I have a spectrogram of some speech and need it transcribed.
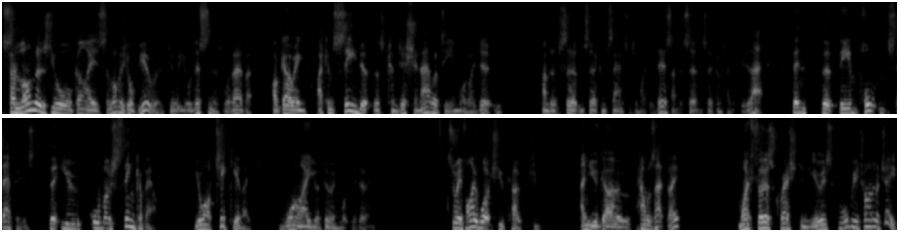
so long as your guys, so long as your viewers, your, your listeners, whatever, are going, I can see that there's conditionality in what I do under certain circumstances you might do this, under certain circumstances you do that, then the, the important step is that you almost think about, you articulate why you're doing what you're doing. So if I watch you coach and you go, How was that, Dave? My first question to you is, What were you trying to achieve?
